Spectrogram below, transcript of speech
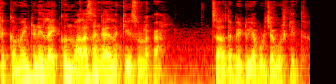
तर कमेंट आणि लाईक करून मला सांगायला नक्की विसरू नका. चला आता भेटूया पुढच्या गोष्टीत.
